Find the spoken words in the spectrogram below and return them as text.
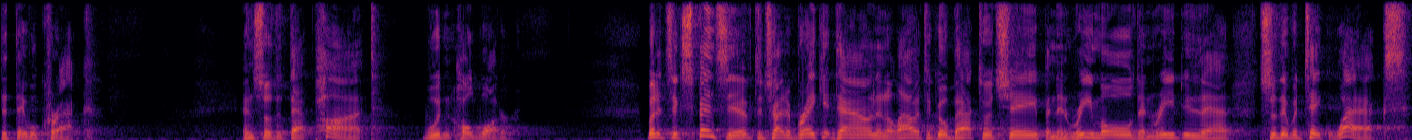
that they will crack. And so that that pot wouldn't hold water. But it's expensive to try to break it down and allow it to go back to its shape and then remold and redo that. So they would take wax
